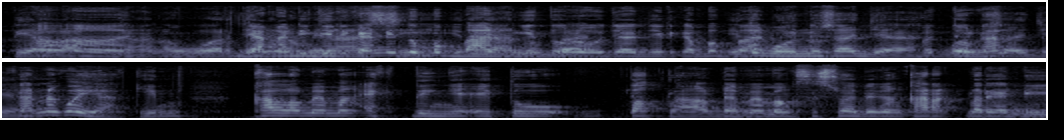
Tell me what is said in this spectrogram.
piala, Ah, jangan award, jangan dijadikan nominasi. itu beban jangan gitu beban. loh, jangan jadikan beban. Itu bonus gitu. aja, Betul bonus kan? aja. Karena gue yakin kalau memang aktingnya itu total dan memang sesuai dengan karakter yang di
